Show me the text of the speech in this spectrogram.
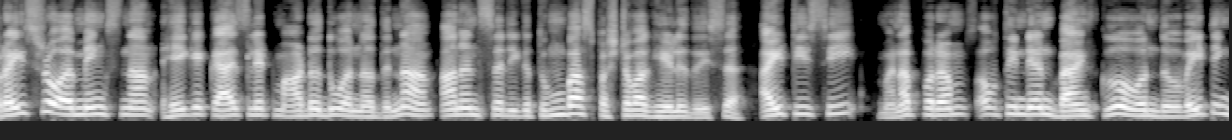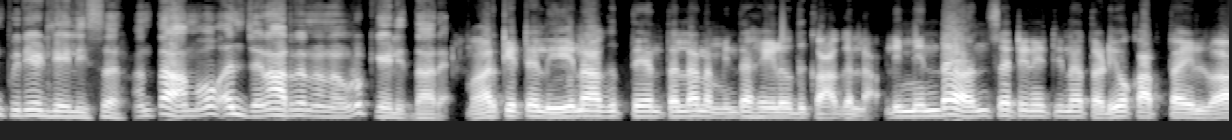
ಪ್ರೈಸ್ ಟು ಅರ್ನಿಂಗ್ಸ್ನ ಹೇಗೆ ಕ್ಯಾಲ್ಕುಲೇಟ್ ಮಾಡೋದು ಅನ್ನೋದನ್ನ ಆನಂದ್ ಸರ್ ಈಗ ತುಂಬಾ ಸ್ಪಷ್ಟವಾಗಿ ಹೇಳಿದ್ರಿ sir I T C Manappuram South Indian Bank ಒಂದು ವೈಟಿಂಗ್ ಪೀರಿಯಡ್ ಹೇಳಿ ಸರ್ ಅಂತ ಮೋಹನ್ ಜನಾರ್ದನನ್ ಅವರು ಕೇಳಿದ್ದಾರೆ. ಮಾರ್ಕೆಟ್ ಅಲ್ಲಿ ಏನಾಗುತ್ತೆ ಅಂತೆಲ್ಲ ನಮ್ಮಿಂದ ಹೇಳೋದಕ್ಕಾಗಲ್ಲ. ನಿಮ್ಮಿಂದ ಅನ್ಸರ್ಟಿನಿಟಿನ ತಡೆಯೋಕಾಗ್ತಾ ಇಲ್ವಾ?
